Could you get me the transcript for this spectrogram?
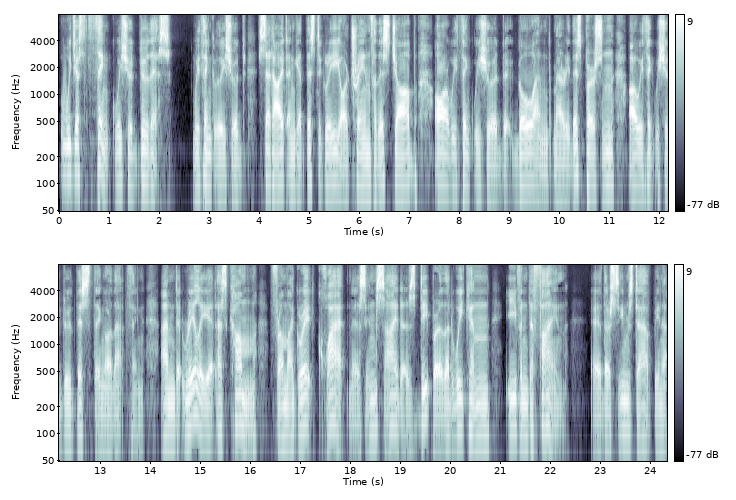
we just think we should do this. We think we should set out and get this degree or train for this job, or we think we should go and marry this person, or we think we should do this thing or that thing. And really, it has come from a great quietness inside us, deeper than we can even define. Uh, there seems to have been a,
